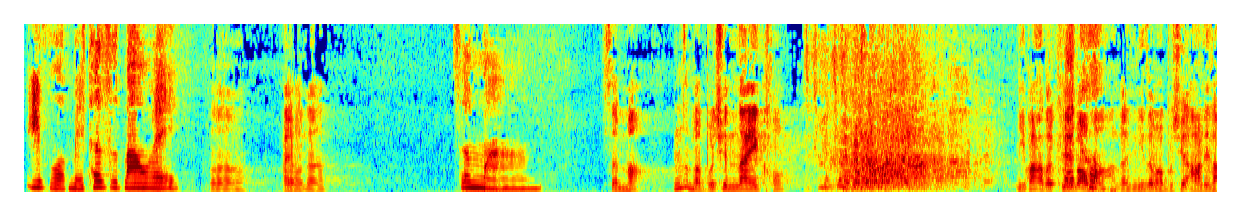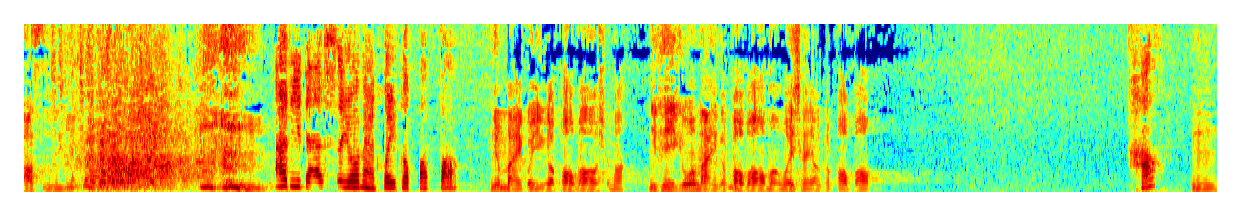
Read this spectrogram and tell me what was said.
衣服美特斯邦威、嗯，还有呢，森马，森马，你怎么不去 Nike？你爸都开宝马了，你怎么不去阿迪达斯呢？阿迪达斯有买过一个包包，你有买过一个包包是吗？你可以给我买一个包包吗？我也想要个包包。好，嗯，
